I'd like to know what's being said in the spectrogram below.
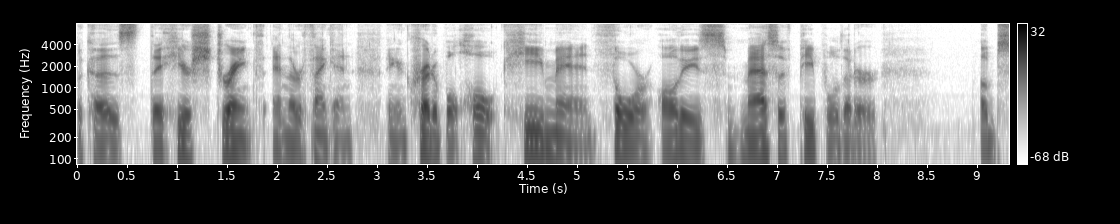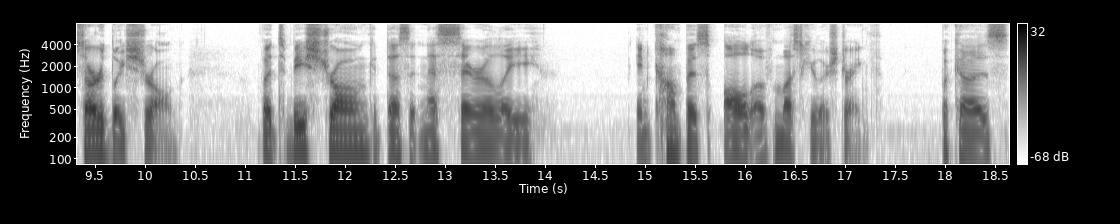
because they hear strength and they're thinking the Incredible Hulk, He Man, Thor, all these massive people that are absurdly strong. But to be strong doesn't necessarily encompass all of muscular strength because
